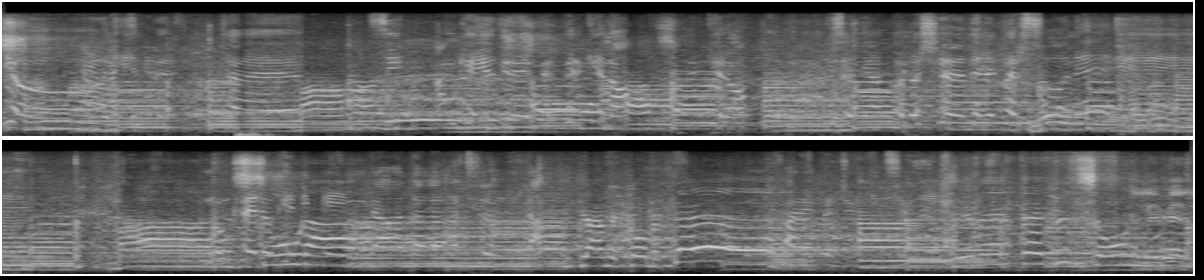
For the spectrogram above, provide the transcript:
Io nazionalità. Fare pregiudizio. Lei è bella?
